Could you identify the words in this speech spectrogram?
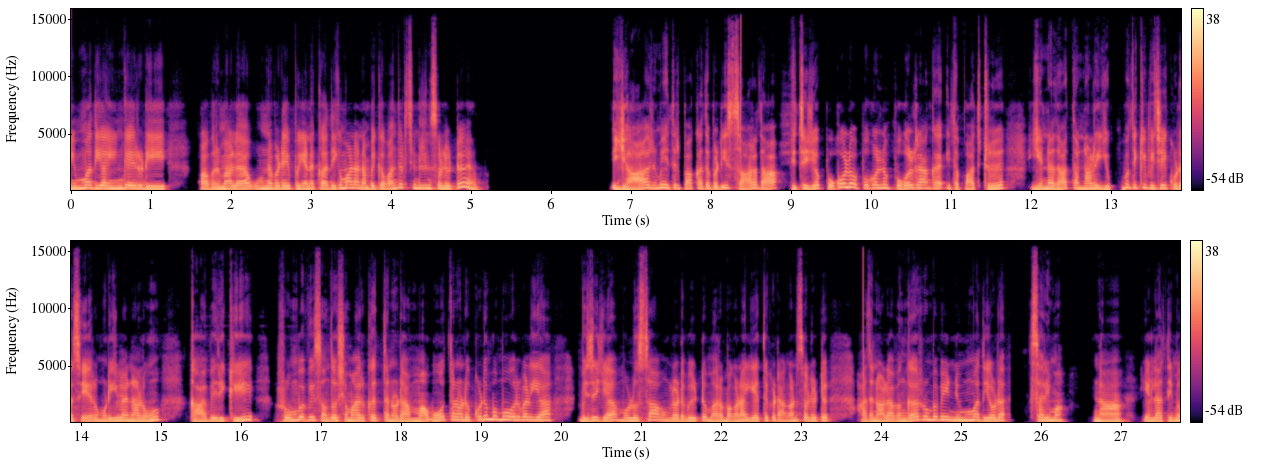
நிம்மதியா இங்க இருடி. அவர் மேல உன்னை விட இப்போ எனக்கு அதிகமான நம்பிக்கை வந்துடுச்சுன்னு சொல்லிட்டு யாருமே எதிர்பார்க்காதபடி சாரதா விஜய புகழோ புகழ்னு புகழ்றாங்க. இதை பார்த்துட்டு என்னதான் தன்னால இப்போதைக்கு விஜய் கூட சேர முடியலனாலும் காவேரிக்கு ரொம்பவே சந்தோஷமா இருக்கு. தன்னோட அம்மாவும் தன்னோட குடும்பமும் ஒரு வழியா விஜய முழுசா அவங்களோட வீட்டு மருமகனா ஏத்துக்கிட்டாங்கன்னு சொல்லிட்டு அதனால அவங்க ரொம்பவே நிம்மதியோட சரிம்மா நான் எல்லாத்தையுமே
